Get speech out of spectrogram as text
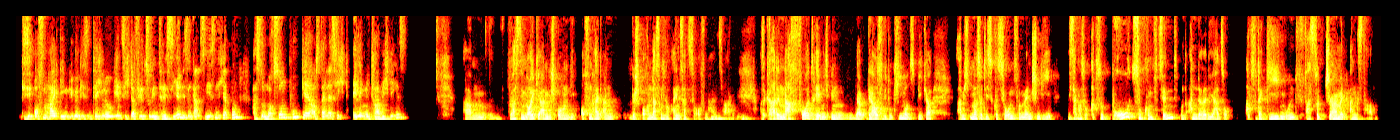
diese Offenheit gegenüber diesen Technologien, sich dafür zu interessieren, ist ein ganz wesentlicher Punkt. Hast du noch so einen Punkt, der aus deiner Sicht elementar wichtig ist? Ähm, du hast die Neugier angesprochen, die Offenheit an, gesprochen. Lass mich noch einen Satz zur Offenheit mhm. sagen. Also gerade nach Vorträgen, ich bin ja genauso wie du Keynote-Speaker, habe ich immer so Diskussionen von Menschen, die, ich sag mal so, absolut pro Zukunft sind und andere, die halt so absolut dagegen und fast so German-Angst haben.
